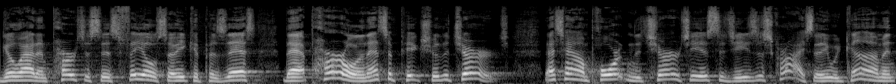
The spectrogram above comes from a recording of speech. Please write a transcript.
go out and purchase this field so he could possess that pearl. And that's a picture of the church. That's how important the church is to Jesus Christ, that he would come and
